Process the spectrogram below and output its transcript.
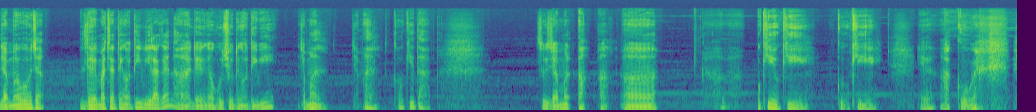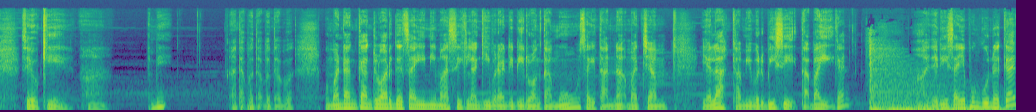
Jamal pun macam, dia macam tengok TV lah kan? Ah dia dengan khusyuk tengok TV Jamal Jamal kau okey tak? So Jamal ah ah uh, okey okey. Aku okey. Ya yeah, aku saya okey. Ah uh, Ah, tak apa, tak apa, tak apa. Memandangkan keluarga saya ini masih lagi berada di ruang tamu, saya tak nak macam, yalah kami berbisik, tak baik kan? Ha, Ha, jadi saya pun gunakan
